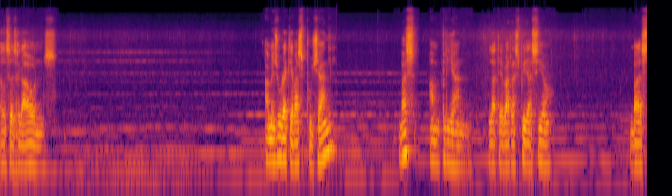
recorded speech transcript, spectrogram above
els esgraons. A mesura que vas pujant, vas ampliant la teva respiració. Vas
